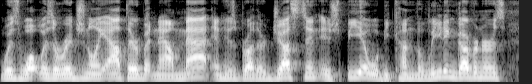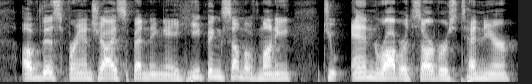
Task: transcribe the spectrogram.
was what was originally out there, but now Matt and his brother Justin Ishbia will become the leading governors of this franchise, spending a heaping sum of money to end Robert Sarver's tenure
